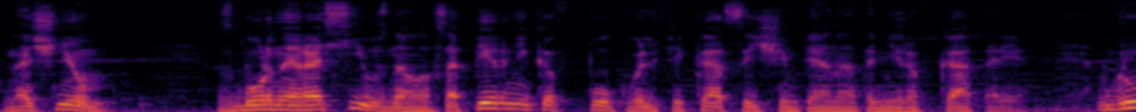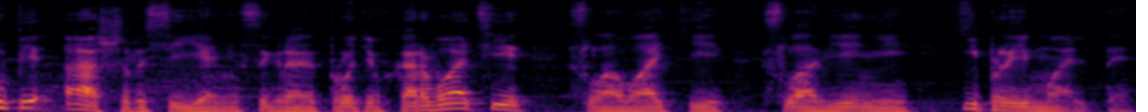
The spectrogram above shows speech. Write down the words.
Начнем. Сборная России узнала соперников по квалификации чемпионата мира в Катаре. В группе H россияне сыграют против Хорватии, Словакии, Словении, Кипра и Мальты.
